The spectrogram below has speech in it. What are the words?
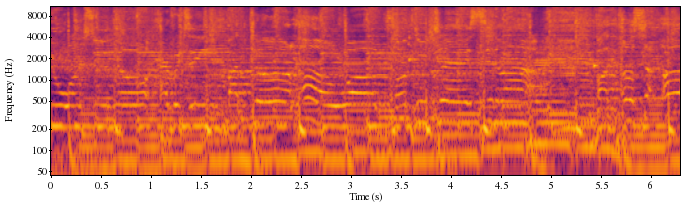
you want to know everything about girl or what? On today's cinema, but also on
